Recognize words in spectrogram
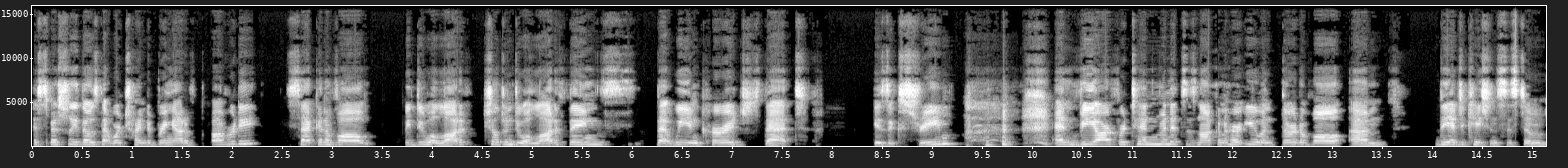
especially those that we're trying to bring out of poverty second of all we do a lot of children do a lot of things that we encourage that is extreme and vr for 10 minutes is not going to hurt you and third of all um, the education system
